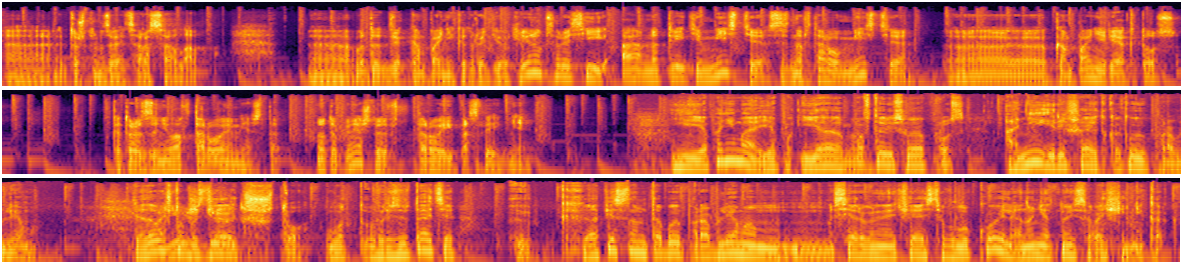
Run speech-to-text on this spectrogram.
э, то, что называется. Э, вот это две компании, которые делают Linux в России, а на третьем месте, на втором месте э, компания Reactos которая заняла второе место. Ну, ты понимаешь, что это второе и последнее? Не, я понимаю, я, я ну. повторю свой вопрос. Они решают какую проблему? Для того, Они чтобы решают... сделать что? Вот в результате э, к описанным тобой проблемам серверной части в Лукойле оно не относится вообще никак.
